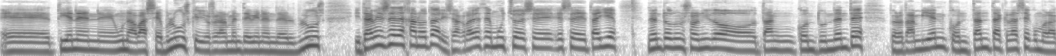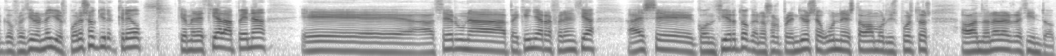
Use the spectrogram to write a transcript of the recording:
eh, tienen eh, una base blues, que ellos realmente vienen del blues, y también se deja notar y se agradece mucho ese, ese detalle dentro de un sonido tan contundente, pero también con tanta clase como la que ofrecieron ellos. Por eso creo que merecía la pena eh, hacer una pequeña referencia a ese concierto que nos sorprendió según estábamos dispuestos a abandonar el recinto.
